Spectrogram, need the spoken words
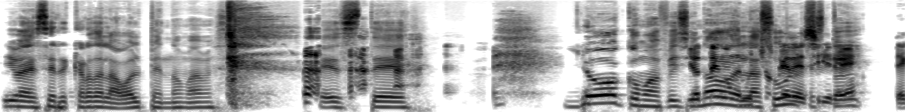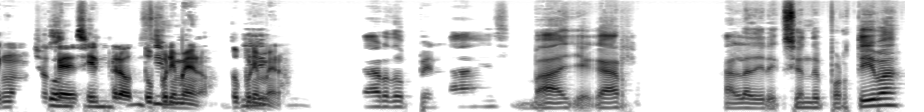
Iba a decir Ricardo La Volpe, no mames. este. Yo, como aficionado del azul. Que decir, ¿eh? Tengo mucho que decir, pero tú primero, tú primero. Ricardo Peláez va a llegar a la dirección deportiva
